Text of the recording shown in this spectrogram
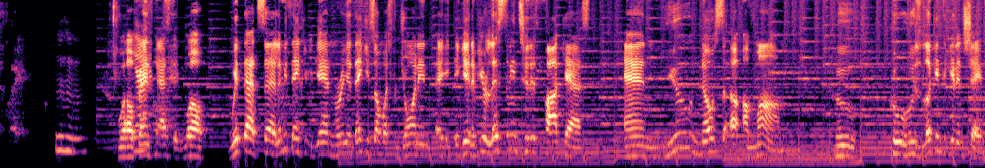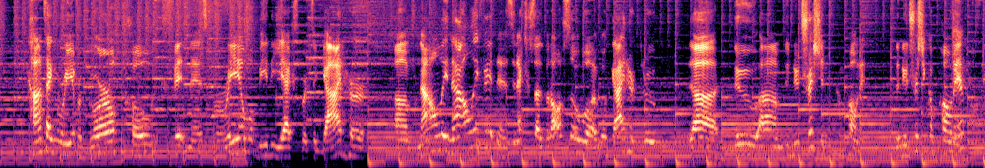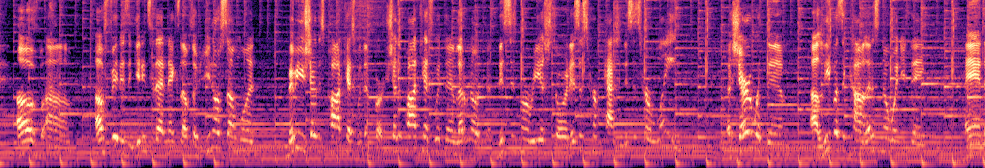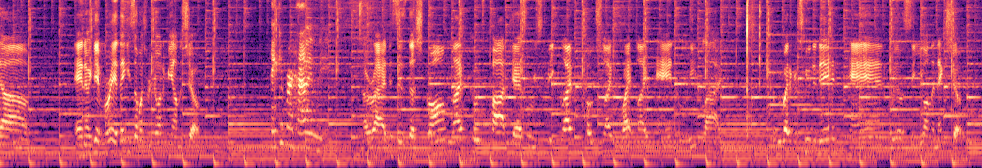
mm-hmm. well yeah. fantastic well with that said let me thank you again maria thank you so much for joining again if you're listening to this podcast and you know a, a mom who who who's looking to get in shape Contact Maria for Girl Code Fitness. Maria will be the expert to guide her um, not only not only fitness and exercise, but also will, will guide her through the, the, um, the nutrition component, the nutrition component of um, of fitness and getting to that next level. So if you know someone, maybe you share this podcast with them first. Share the podcast with them. Let them know this is Maria's story. This is her passion. This is her lane. Uh, share it with them. Uh, leave us a comment. Let us know what you think. And um, and again, Maria, thank you so much for joining me on the show. Thank you for having me. All right, this is the Strong Life Coach Podcast where we speak life, coach life, write life, and lead life. Everybody for tuning in, and we'll see you on the next show.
